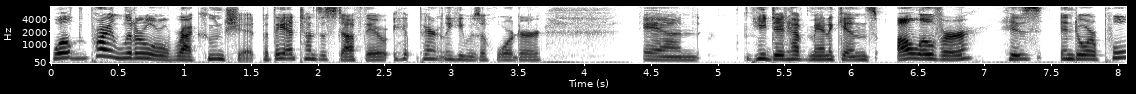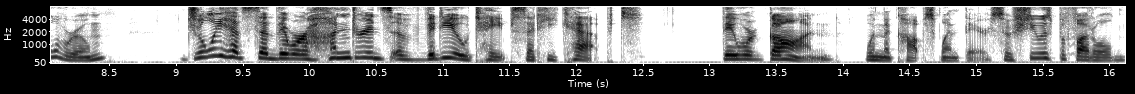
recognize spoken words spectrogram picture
Well, probably literal raccoon shit, but they had tons of stuff. They apparently he was a hoarder, and he did have mannequins all over his indoor pool room Julie had said there were hundreds of videotapes that he kept. They were gone when the cops went there, so she was befuddled.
